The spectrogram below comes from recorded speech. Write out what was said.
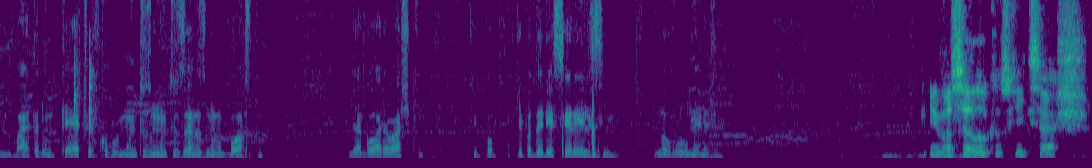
um baita de um catcher, ficou por muitos, muitos anos no Boston. E agora eu acho que, que, que poderia ser ele sim, o novo manager. E você, Lucas, o que, que você acha?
